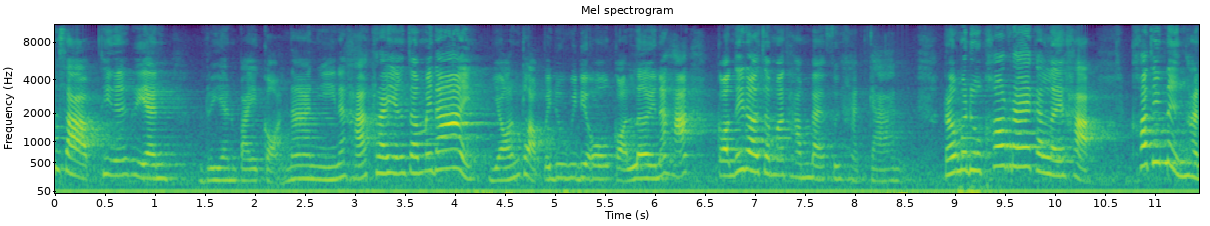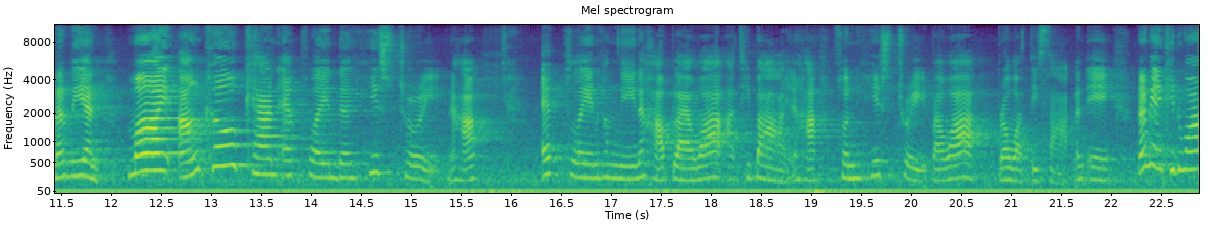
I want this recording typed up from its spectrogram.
ำศัพท์ที่นักเรียนเรียนไปก่อนหน้านี้นะคะ ใครยังจำไม่ได้ย้อนกลับไปดูวิดีโอก่อนเลยนะคะ ก่อนที่เราจะมาทำแบบฝึกหัดกัน เรามาดูข้อแรกกันเลยค่ะ ข้อที่ 1 ค่ะนักเรียน my uncle can explain the history นะคะ explain คำนี้นะคะ แปลว่าอธิบายนะคะ ส่วน history แปลว่าประวัติศาสตร์นั่นเอง นักเรียนคิดว่า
